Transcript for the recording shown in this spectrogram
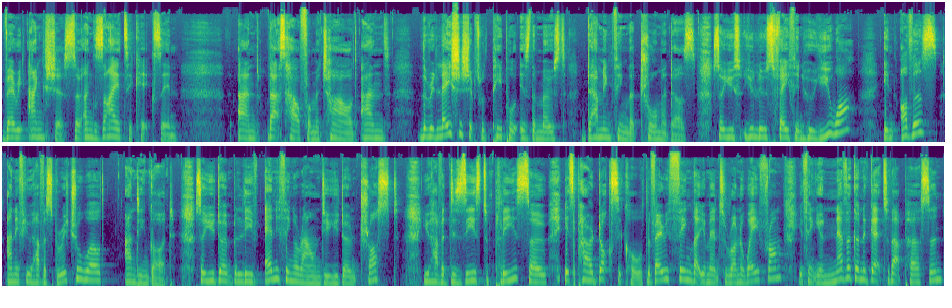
very anxious. So anxiety kicks in and that's how from a child. And the relationships with people is the most damning thing that trauma does. So you you lose faith in who you are in others and if you have a spiritual world and in God. So you don't believe anything around you, you don't trust, you have a disease to please. So it's paradoxical. The very thing that you're meant to run away from, you think you're never going to get to that person,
